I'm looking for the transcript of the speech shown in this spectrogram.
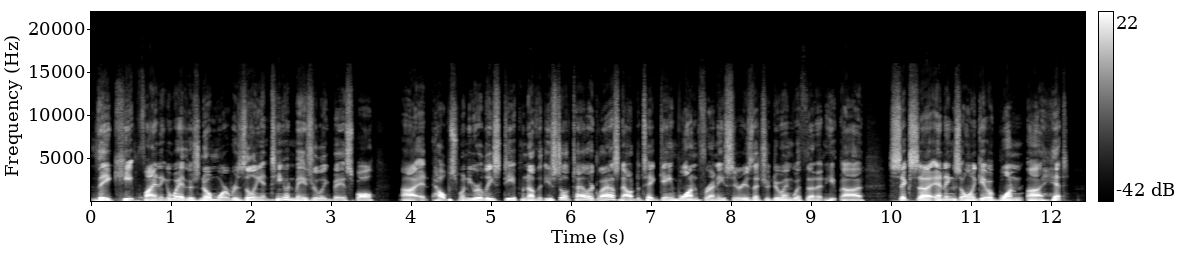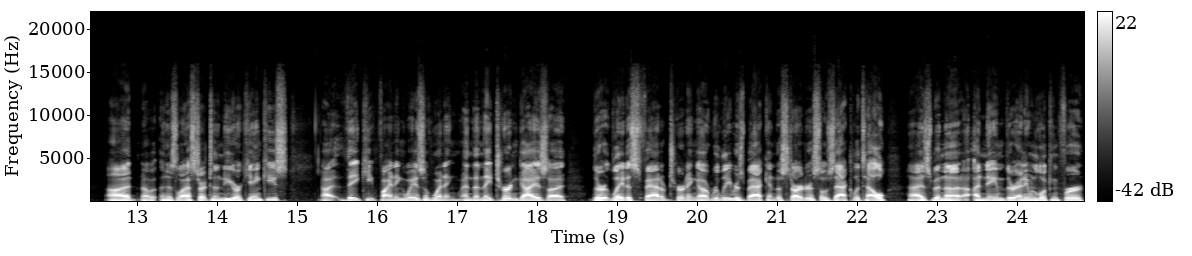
They keep finding a way. There's no more resilient team in Major League Baseball. Uh, it helps when you're at least deep enough that you still have Tyler Glasnow to take game one for any series that you're doing within it. He uh, six uh, innings, only gave up one uh, hit uh, in his last start to the New York Yankees. Uh, they keep finding ways of winning, and then they turn guys. Uh, their latest fad of turning uh, relievers back into starters. So Zach Littell has been a, a name there. Anyone looking for,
